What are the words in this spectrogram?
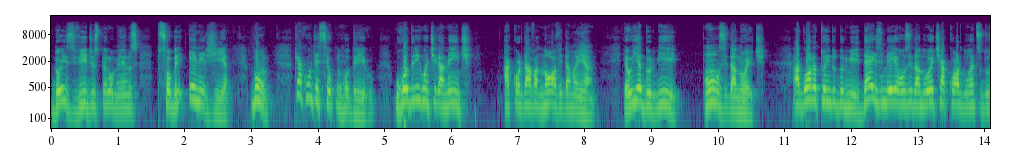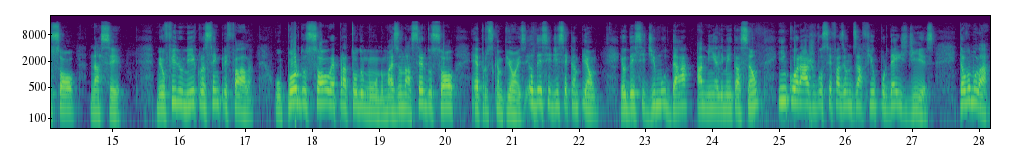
dois vídeos, pelo menos, sobre energia. Bom, o que aconteceu com o Rodrigo? O Rodrigo antigamente acordava 9 da manhã. Eu ia dormir 11 da noite. Agora estou indo dormir 10 e meia, 11 da noite e acordo antes do sol nascer. Meu filho Nicolas sempre fala: o pôr do sol é para todo mundo, mas o nascer do sol é para os campeões. Eu decidi ser campeão. Eu decidi mudar a minha alimentação e encorajo você a fazer um desafio por 10 dias. Então vamos lá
